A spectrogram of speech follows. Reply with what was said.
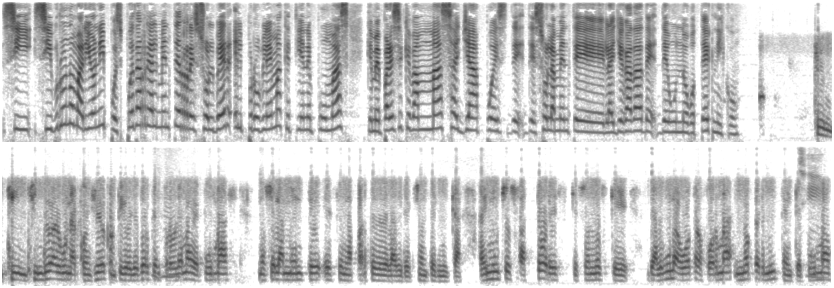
si, si Bruno Marioni pues pueda realmente resolver el problema que tiene Pumas, que me parece que va más allá pues de, solamente la llegada de un nuevo técnico. Sin, sin, duda alguna, coincido contigo. Yo creo que el problema de Pumas no solamente es en la parte de la dirección técnica. Hay muchos factores que son los que de alguna u otra forma no permiten que Pumas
